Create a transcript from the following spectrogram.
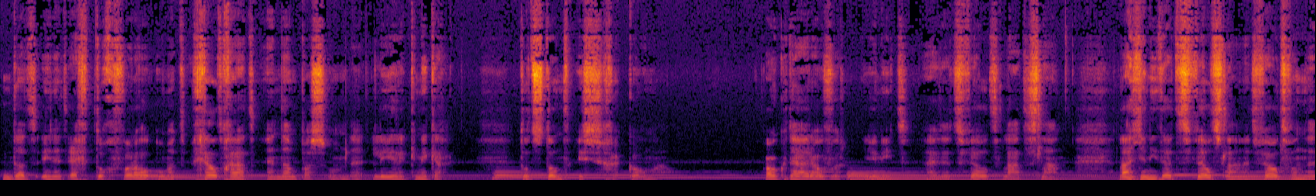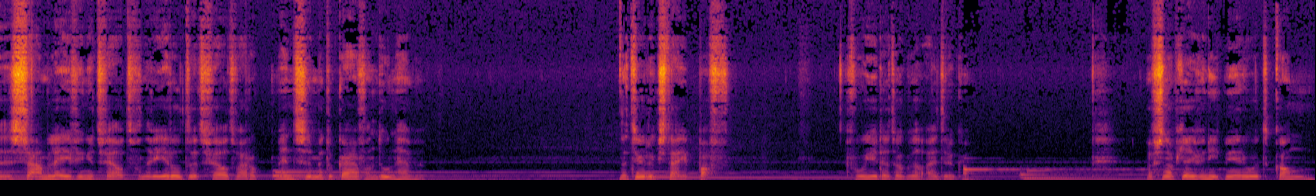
dat in het echt toch vooral om het geld gaat en dan pas om de leren knikker, tot stand is gekomen. Ook daarover je niet uit het veld laten slaan. Laat je niet uit het veld slaan, het veld van de samenleving, het veld van de wereld, het veld waarop mensen met elkaar van doen hebben. Natuurlijk sta je paf, hoe je dat ook wil uitdrukken. Of snap je even niet meer hoe het kan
